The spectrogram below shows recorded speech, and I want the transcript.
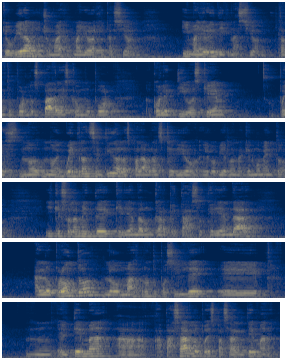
que hubiera mucho mayor agitación y mayor indignación, tanto por los padres como por colectivos que pues no, encuentran sentido a las palabras que dio el gobierno en aquel momento y que solamente querían dar un carpetazo, querían dar a lo pronto, lo más pronto posible, eh, el tema a, pasarlo, puedes pasar el tema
